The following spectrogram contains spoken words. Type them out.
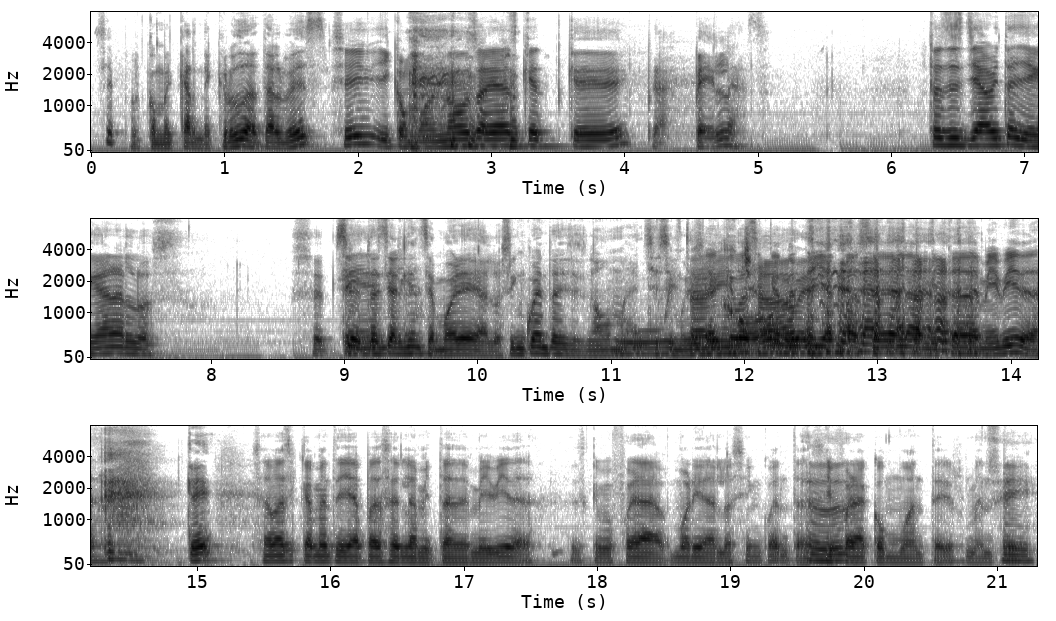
Sí, por comer carne cruda, tal vez. Sí, y como no sabías qué, qué pues, pelas. Entonces ya ahorita llegar a los 70. Sí, entonces si alguien se muere a los 50, dices, no manches, se Uy, murió O sea, bien básicamente ya pasé la mitad de mi vida. ¿Qué? O sea, básicamente ya pasé la mitad de mi vida. Es que me fuera a morir a los 50, si fuera como anteriormente. Sí,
